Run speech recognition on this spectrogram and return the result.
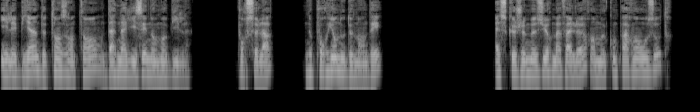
Il est bien de temps en temps d'analyser nos mobiles. Pour cela, nous pourrions nous demander Est-ce que je mesure ma valeur en me comparant aux autres?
